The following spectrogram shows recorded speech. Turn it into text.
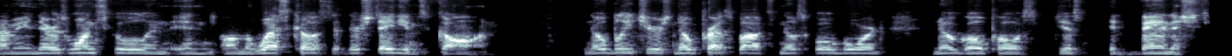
I mean, there was one school in, in on the West Coast that their stadium's gone. No bleachers, no press box, no scoreboard. no goalpost, just it vanished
